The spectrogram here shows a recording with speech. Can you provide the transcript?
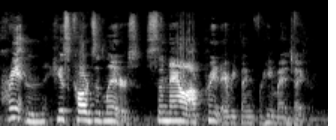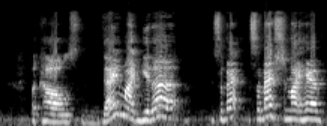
printing his cards and letters. So now I print everything for him and Jacob because they might get up. Seba- Sebastian might have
